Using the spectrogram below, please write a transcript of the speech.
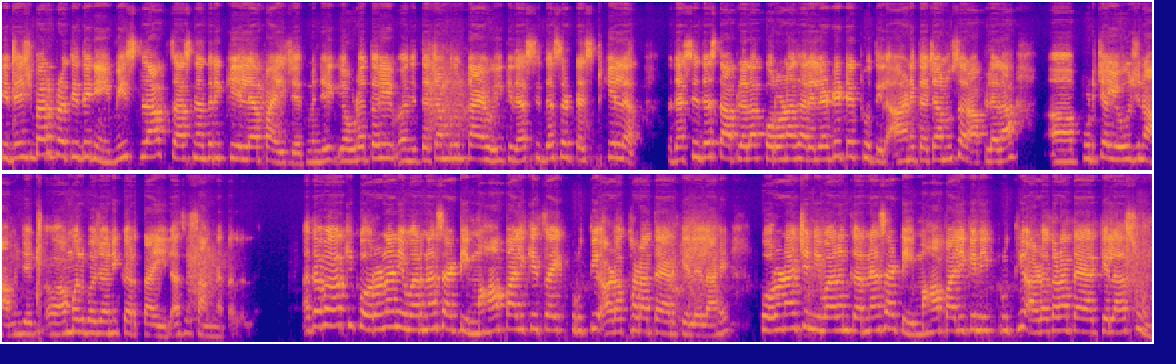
की देशभर प्रतिदिनी वीस लाख चाचण्या तरी केल्या पाहिजेत. म्हणजे एवढं तरी म्हणजे त्याच्यामधून काय होईल की जास्तीत जास्त टेस्ट केल्यात तर जास्तीत जास्त आपल्याला कोरोना झालेल्या डिटेक्ट होतील आणि त्याच्यानुसार आपल्याला पुढच्या योजना म्हणजे अंमलबजावणी करता येईल असं सांगण्यात आलेलं आहे. आता बघा की कोरोना निवारणासाठी महापालिकेचा एक कृती आराखडा तयार केलेला आहे. कोरोनाचे निवारण करण्यासाठी महापालिकेने कृती आराखडा तयार केला असून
